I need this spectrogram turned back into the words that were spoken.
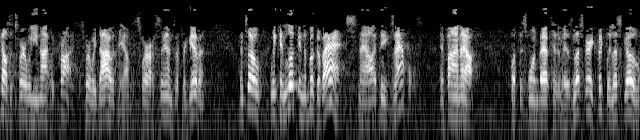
Because it's where we unite with Christ. It's where we die with Him. It's where our sins are forgiven. And so we can look in the book of Acts now at the examples and find out what this one baptism is. And let's very quickly, let's go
